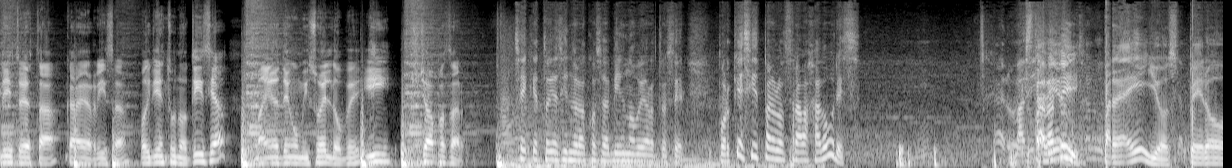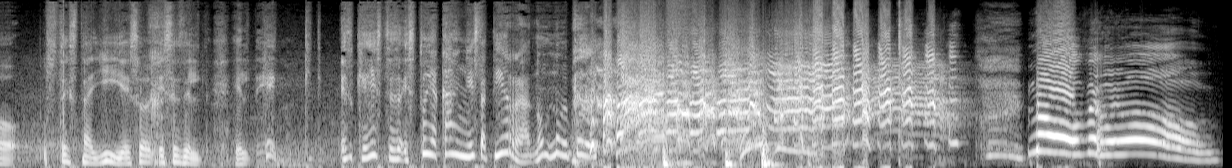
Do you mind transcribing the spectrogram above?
listo, ya está, cae de risa. Hoy tienes tu noticia, mañana tengo mi sueldo, pe, y ¿qué va a pasar? sé que estoy haciendo las cosas bien, no voy a retroceder. ¿Por qué si es para los trabajadores? Más Está para bien, ti. Para ellos, pero usted está allí, eso, ese es el, el ¿Qué? ¿Qué? Es que este, estoy acá en esta tierra, no, no me puedo... ¡No, pe huevón!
